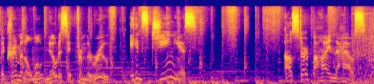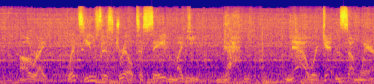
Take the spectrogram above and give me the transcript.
The criminal won't notice it from the roof. It's genius! I'll start behind the house. All right, let's use this drill to save Mikey. Now we're getting somewhere.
